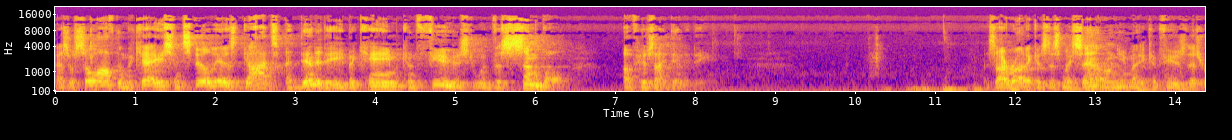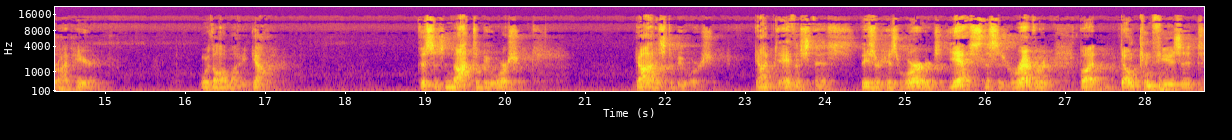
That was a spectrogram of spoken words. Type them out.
As was so often the case, and still is, God's identity became confused with the symbol of his identity. As ironic as this may sound, you may confuse this right here with Almighty God. This is not to be worshiped. God is to be worshiped. God gave us this. These are his words. Yes, this is reverent, but don't confuse it.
